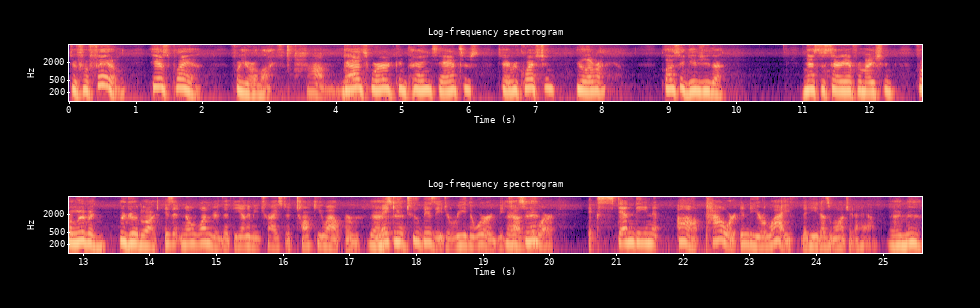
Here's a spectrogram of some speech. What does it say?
to fulfill His plan for your life. Hallelujah. God's Word contains the answers to every question you'll ever have. Plus, it gives you the necessary information for living the good life. Is it no wonder that the enemy tries to talk you out or That's make you too busy to read the word because it. you are extending uh, power into your life that he doesn't want you to have? Amen.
